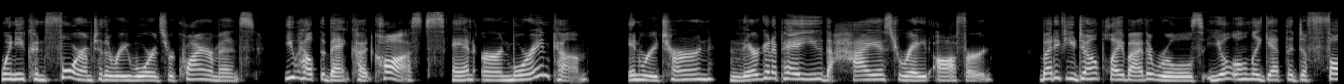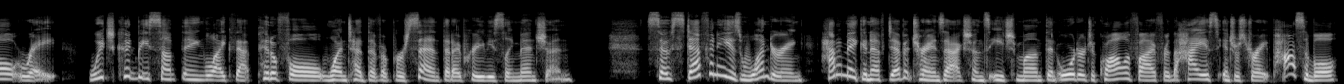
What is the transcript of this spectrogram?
When you conform to the rewards requirements, you help the bank cut costs and earn more income. In return, they're going to pay you the highest rate offered. But if you don't play by the rules, you'll only get the default rate, which could be something like that pitiful one tenth of a percent that I previously mentioned. So Stephanie is wondering how to make enough debit transactions each month in order to qualify for the highest interest rate possible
